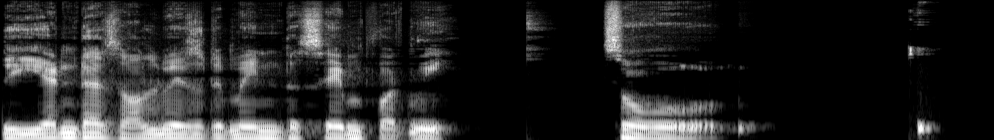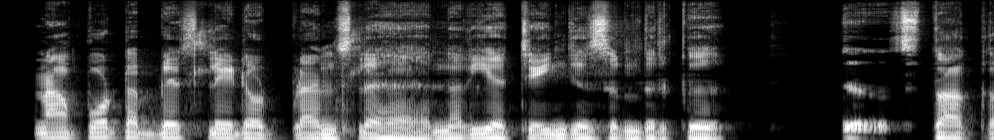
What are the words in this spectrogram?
the end has always remain the same for me so நான் போட்ட பெஸ்ட் லேட் அவுட் பிளான்ஸில் நிறைய சேஞ்சஸ் இருந்திருக்கு. ஸ்டாக்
